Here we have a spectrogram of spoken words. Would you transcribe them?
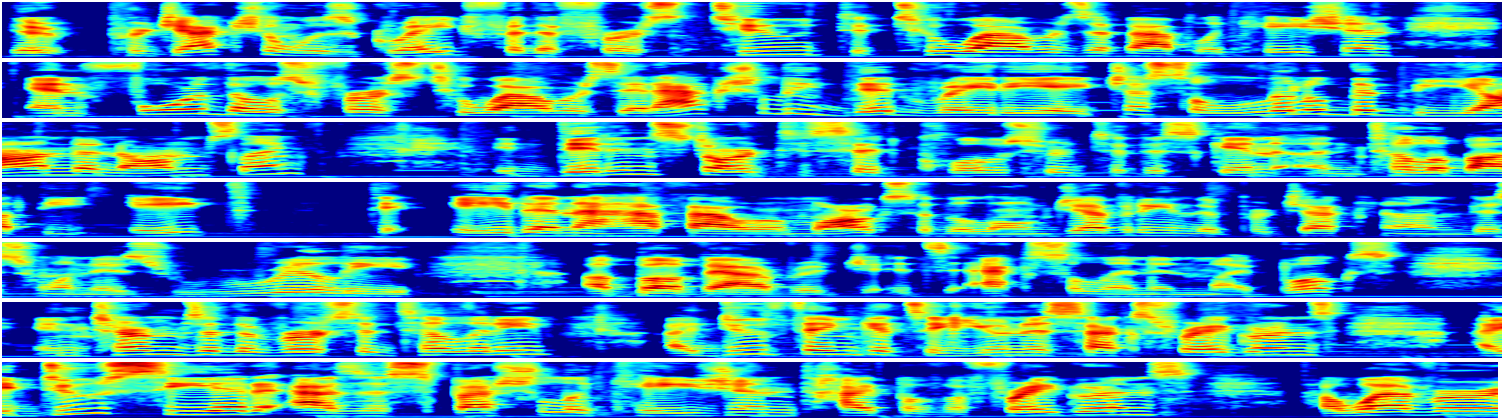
The projection was great for the first two to two hours of application. And for those first two hours, it actually did radiate just a little bit beyond an arm's length. It didn't start to sit closer to the skin until about the eight to eight and a half hour mark. So the longevity and the projection on this one is really above average. It's excellent in my books. In terms of the versatility, I do think it's a unisex fragrance. I do see it as a special occasion type of a fragrance. However,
